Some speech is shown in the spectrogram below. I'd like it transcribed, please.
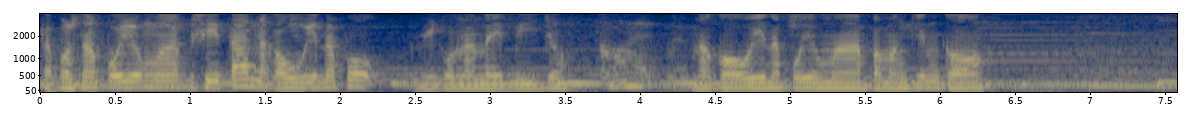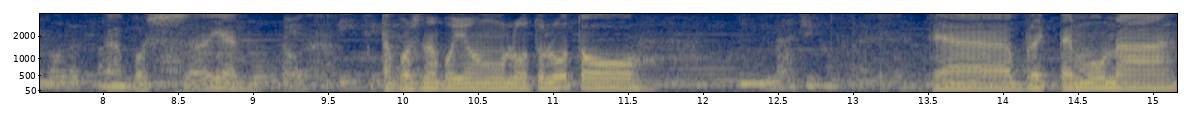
Tapos na po yung mga bisita, nakauwi na po. Hindi ko na na-video. Nakauwi na po yung mga pamangkin ko. Tapos, ayan. Tapos na po yung luto-luto. Kaya break time muna.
